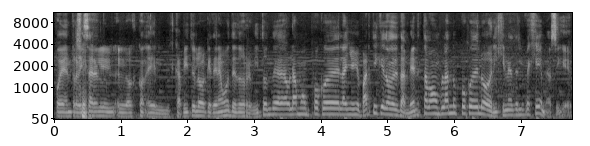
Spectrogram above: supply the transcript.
pueden revisar el, el- el capítulo que tenemos de Dos Revit, donde hablamos un poco del año Party, que donde también estábamos hablando un poco de los orígenes del BGM, así que.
